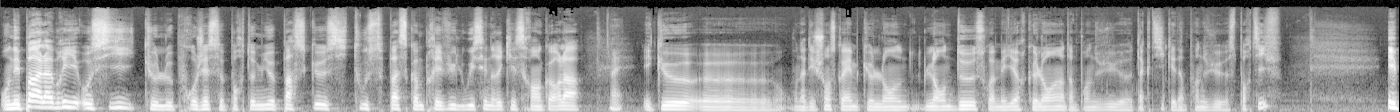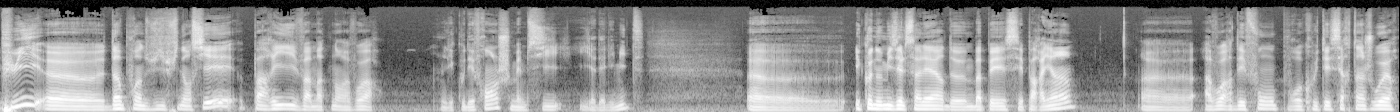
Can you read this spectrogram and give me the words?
On n'est pas à l'abri aussi que le projet se porte mieux parce que si tout se passe comme prévu, Luis Enrique sera encore là et que euh, on a des chances quand même que l'an l'an 2 soit meilleur que l'an 1 d'un point de vue euh, tactique et d'un point de vue euh, sportif. Et puis, euh, d'un point de vue financier, Paris va maintenant avoir les coups des franches, même s'il y a des limites. Euh, économiser le salaire de Mbappé, c'est pas rien. Euh, avoir des fonds pour recruter certains joueurs,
